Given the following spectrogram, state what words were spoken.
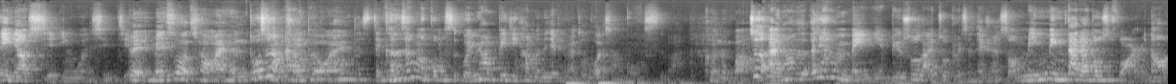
硬要写英文信件。对，没错，超爱，很多厂商都爱，understand，可能是他们公司规，因为他们毕竟他们那些品牌都是外商公司吧。可能吧，就是而且他们每年，比如说来做 presentation 的时候，明明大家都是华人，然后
